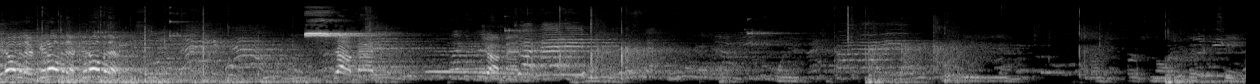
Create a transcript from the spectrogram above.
Get over there, get over there, get over there. Good job, Maddie. Good job, Maddie. Good Personal 15.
